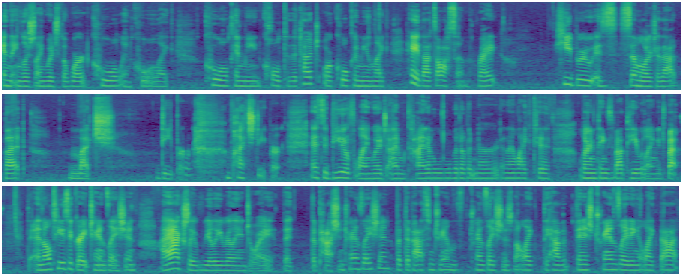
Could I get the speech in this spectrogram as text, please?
in the English language, the word cool and cool. Like cool can mean cold to the touch, or cool can mean like, hey, that's awesome, right? Hebrew is similar to that, but much deeper, much deeper. It's a beautiful language. I'm kind of a little bit of a nerd and I like to learn things about the Hebrew language, but the NLT is a great translation. I actually really, really enjoy the, the Passion Translation, but the Passion trans- Translation is not like they haven't finished translating it like that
